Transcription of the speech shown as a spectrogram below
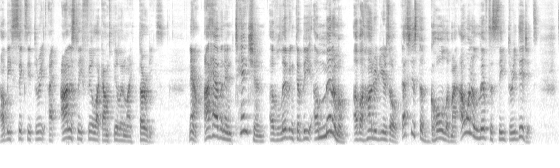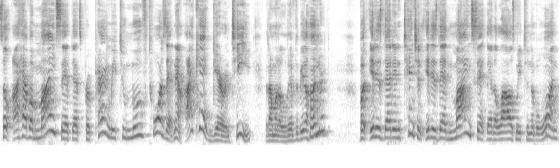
I'll be 63. I honestly feel like I'm still in my 30s. Now, I have an intention of living to be a minimum of 100 years old. That's just a goal of mine. I want to live to see three digits. So I have a mindset that's preparing me to move towards that. Now, I can't guarantee that I'm going to live to be 100, but it is that intention, it is that mindset that allows me to, number one,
